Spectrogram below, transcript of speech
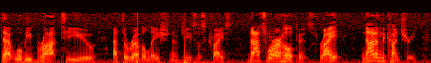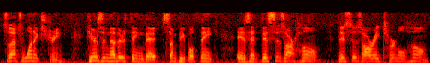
that will be brought to you at the revelation of Jesus Christ. That's where our hope is, right? Not in the country. So that's one extreme. Here's another thing that some people think is that this is our home. This is our eternal home.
